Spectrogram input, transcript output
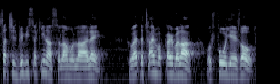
such as Bibi Sakina Salamullah alayh, who at the time of Karbala was four years old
